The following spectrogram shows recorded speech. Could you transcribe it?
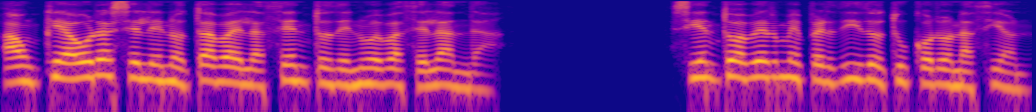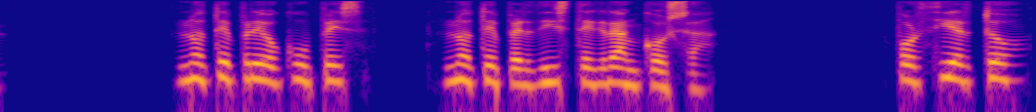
Aunque ahora se le notaba el acento de Nueva Zelanda. Siento haberme perdido tu coronación. No te preocupes, no te perdiste gran cosa. Por cierto,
